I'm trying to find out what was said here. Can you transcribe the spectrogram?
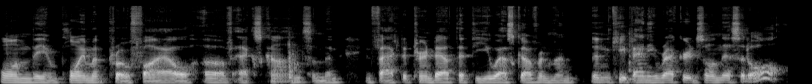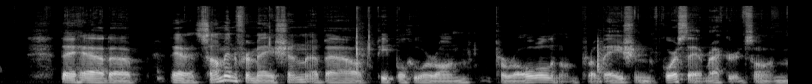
on the employment profile of ex-cons. And then, in fact, it turned out that the U.S. government didn't keep any records on this at all. They had, uh, they had some information about people who were on parole and on probation. Of course, they had records on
